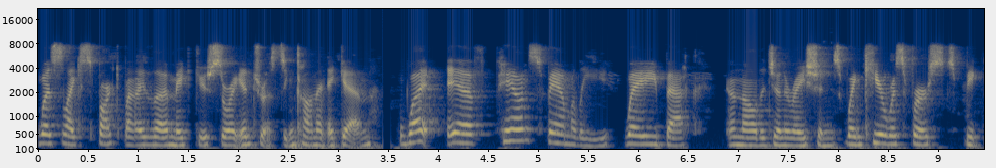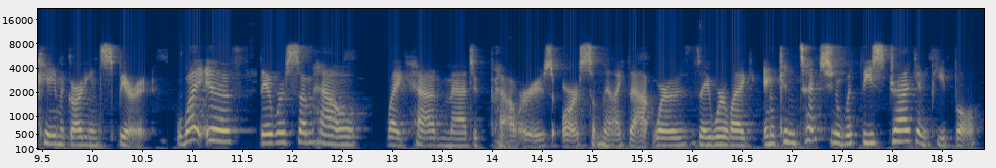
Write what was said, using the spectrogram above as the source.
was like sparked by the make your story interesting comment again. What if Pan's family way back in all the generations when Kier was first became a guardian spirit? What if they were somehow like had magic powers or something like that where they were like in contention with these dragon people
